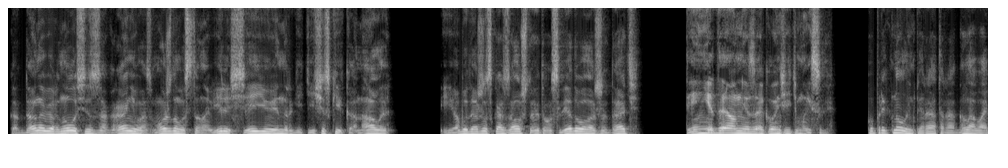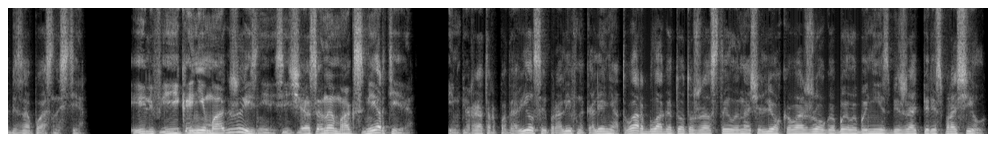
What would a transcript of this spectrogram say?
Когда она вернулась из-за грани, возможно, восстановились все ее энергетические каналы. И я бы даже сказал, что этого следовало ожидать». «Ты не дал мне закончить мысль попрекнул императора глава безопасности. «Эльфийка не маг жизни, сейчас она маг смерти». Император подавился и, пролив на колени отвар, благо тот уже остыл, иначе легкого ожога было бы не избежать, переспросил.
